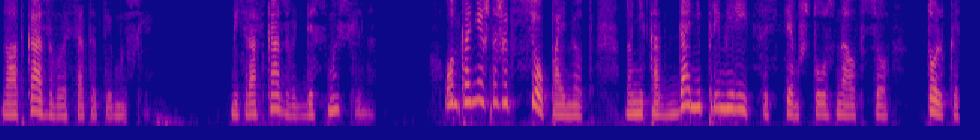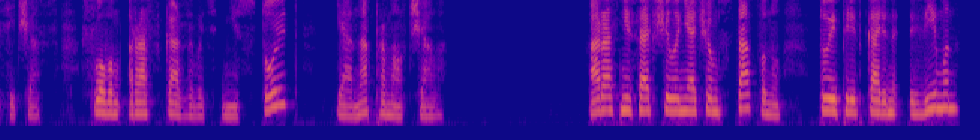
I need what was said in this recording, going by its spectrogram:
но отказывалась от этой мысли. Ведь рассказывать бессмысленно. Он, конечно же, все поймет, но никогда не примирится с тем, что узнал все только сейчас. Словом, рассказывать не стоит, и она промолчала. А раз не сообщила ни о чем Стаффану, то и перед Карин Виман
